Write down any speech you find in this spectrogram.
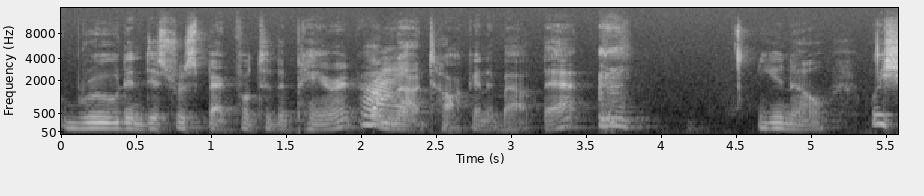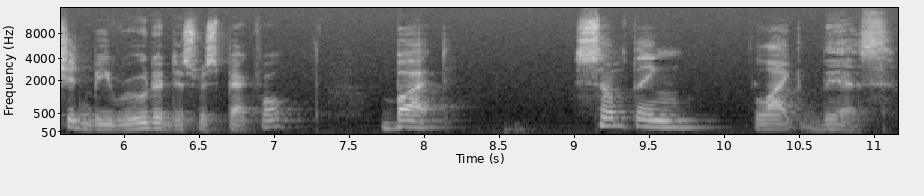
rude and disrespectful to the parent. I'm not talking about that. you know, we shouldn't be rude or disrespectful, but something like this,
